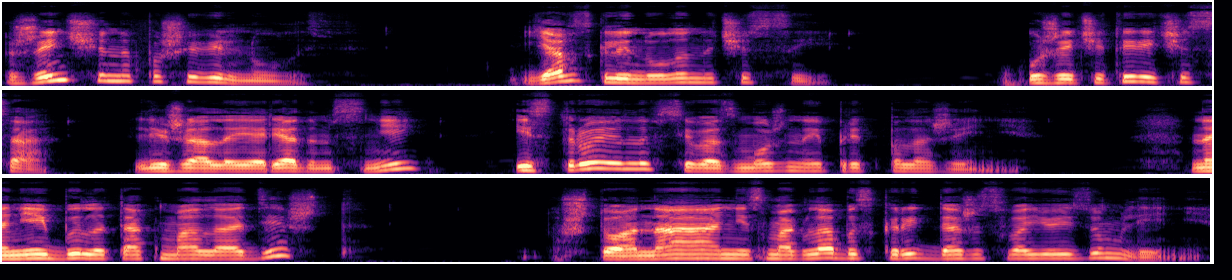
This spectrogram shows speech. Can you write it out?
Женщина пошевельнулась. Я взглянула на часы. Уже четыре часа лежала я рядом с ней и строила всевозможные предположения. На ней было так мало одежд, что она не смогла бы скрыть даже свое изумление.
